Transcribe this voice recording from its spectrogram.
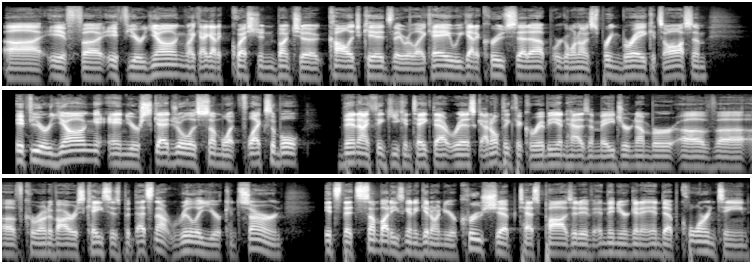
Uh, if uh, if you're young, like I got a question, bunch of college kids, they were like, "Hey, we got a cruise set up. We're going on spring break. It's awesome." If you're young and your schedule is somewhat flexible, then I think you can take that risk. I don't think the Caribbean has a major number of uh, of coronavirus cases, but that's not really your concern. It's that somebody's going to get on your cruise ship, test positive, and then you're going to end up quarantined,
